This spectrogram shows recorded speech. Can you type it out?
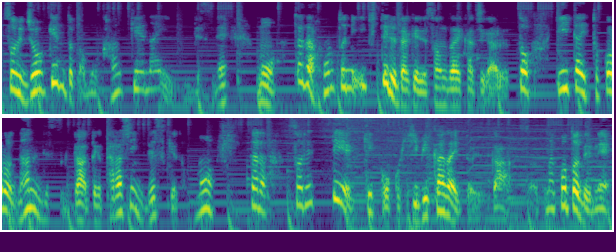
そういう条件とかも関係ないんですね。もう、ただ本当に生きてるだけで存在価値があると言いたいところなんですが、てか正しいんですけども、ただ、それって結構こう響かないというか、そんなことでね、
